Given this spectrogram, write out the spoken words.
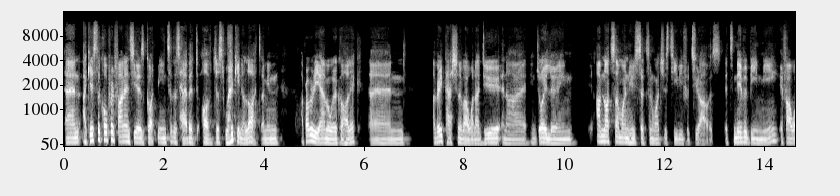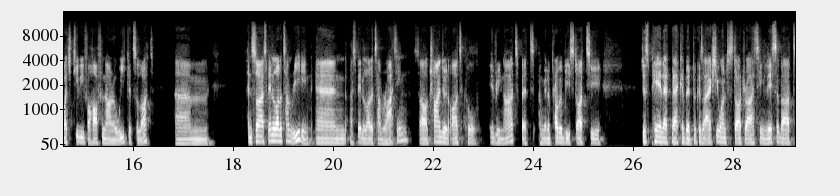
And I guess the corporate finance years got me into this habit of just working a lot. I mean, I probably am a workaholic and I'm very passionate about what I do and I enjoy learning. I'm not someone who sits and watches TV for two hours. It's never been me. If I watch TV for half an hour a week, it's a lot. Um, and so I spend a lot of time reading and I spend a lot of time writing. So I'll try and do an article every night, but I'm going to probably start to just pare that back a bit because I actually want to start writing less about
